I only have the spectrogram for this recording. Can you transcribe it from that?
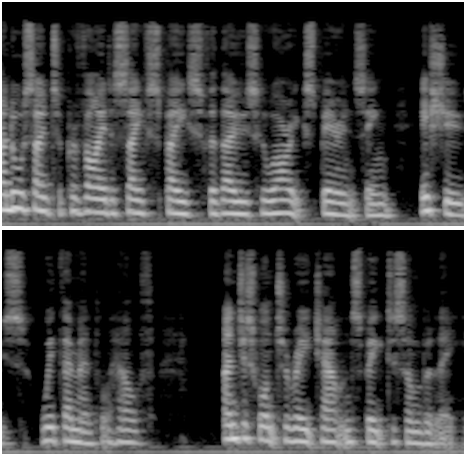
and also to provide a safe space for those who are experiencing issues with their mental health and just want to reach out and speak to somebody.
